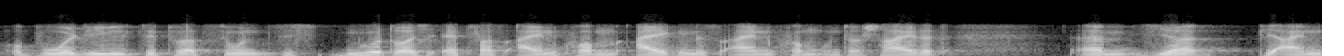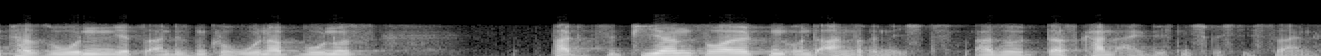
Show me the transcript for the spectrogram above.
obwohl die Situation sich nur durch etwas Einkommen, eigenes Einkommen unterscheidet, ähm, hier die einen Personen jetzt an diesem Corona-Bonus partizipieren sollten und andere nicht. Also das kann eigentlich nicht richtig sein.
